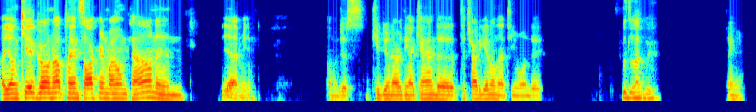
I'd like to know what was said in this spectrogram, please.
a young kid growing up playing soccer in my hometown, and yeah, I mean, I'm gonna just keep doing everything I can to to try to get on that team one day. Good luck, man. Thank you.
